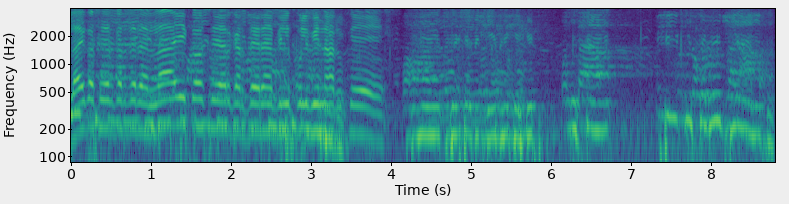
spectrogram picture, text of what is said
लाइक और शेयर करते रहे लाइक और शेयर करते रहे बिल्कुल भी ना रुके। गेम है क्रिकेट उसका बिल्कुल सबूत दिया यहाँ पर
